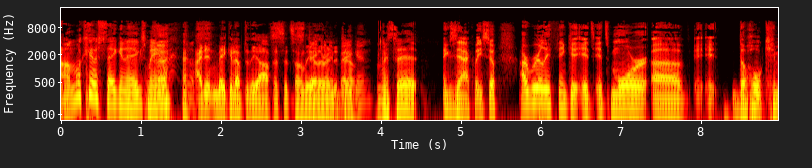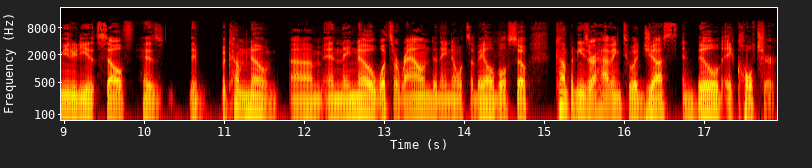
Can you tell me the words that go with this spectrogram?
I'm okay with steak and eggs, man. I didn't make it up to the office. It's on the other end of town. bacon. That's it. Exactly. So I really think it, it's it's more of it, the whole community itself has they've become known um, and they know what's around and they know what's available. So companies are having to adjust and build a culture.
